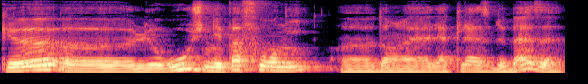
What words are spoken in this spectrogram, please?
que euh, le rouge n'est pas fourni euh, dans la, classe de base,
